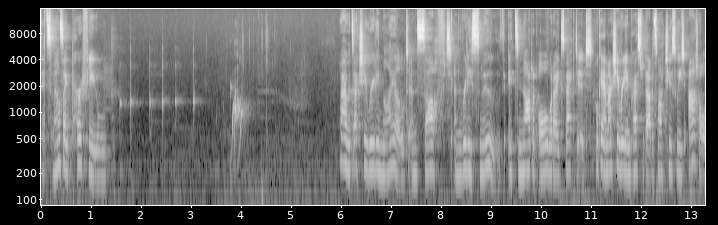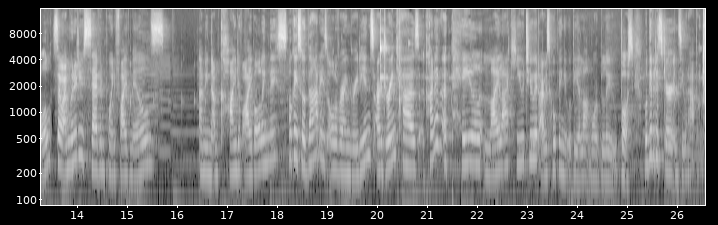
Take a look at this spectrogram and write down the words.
It smells like perfume. Wow, it's actually really mild and soft and really smooth. It's not at all what I expected. Okay, I'm actually really impressed with that. It's not too sweet at all. So I'm gonna do 7.5 mils. I mean, I'm kind of eyeballing this. Okay, so that is all of our ingredients. Our drink has kind of a pale lilac hue to it. I was hoping it would be a lot more blue, but we'll give it a stir and see what happens.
